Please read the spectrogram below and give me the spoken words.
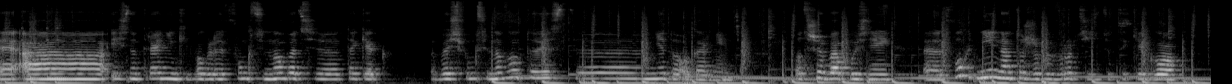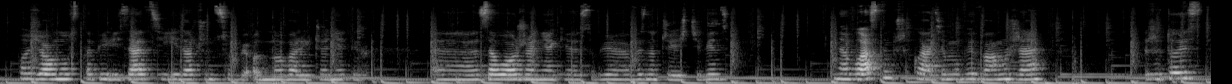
e, a iść na trening i w ogóle funkcjonować e, tak, jak byś funkcjonował, to jest e, nie do ogarnięcia. Potrzeba później e, dwóch dni na to, żeby wrócić do takiego poziomu stabilizacji i zacząć sobie od nowa liczenie tych e, założeń, jakie sobie wyznaczyliście. Więc na własnym przykładzie mówię Wam, że, że to jest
